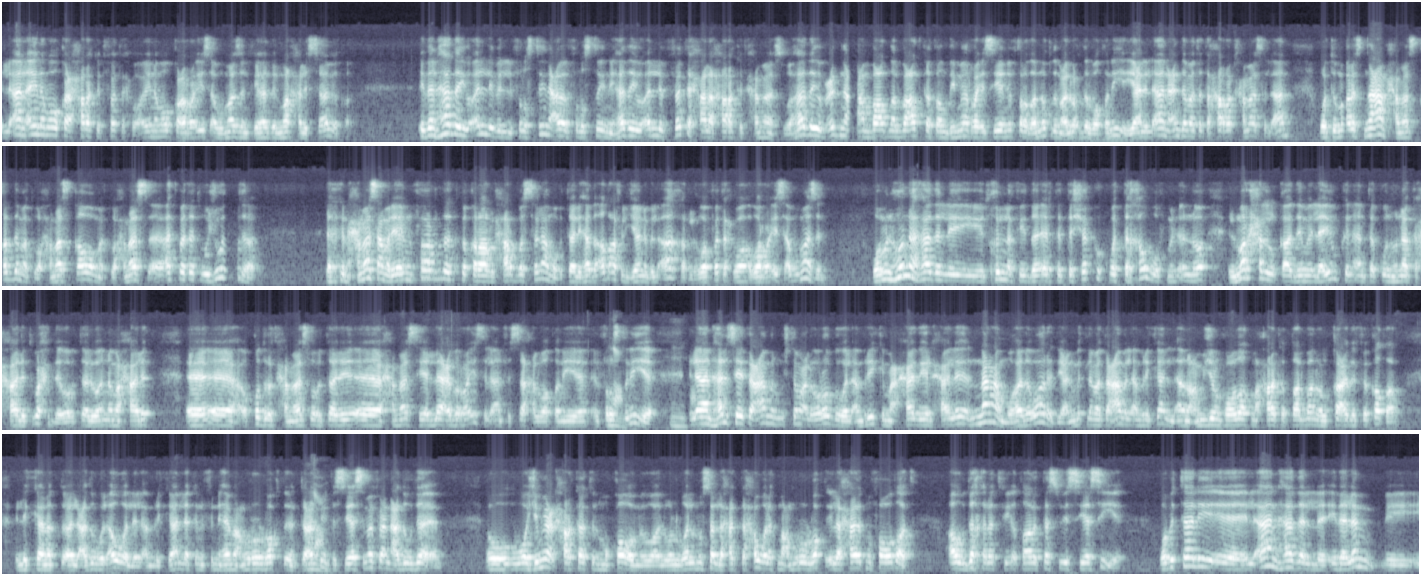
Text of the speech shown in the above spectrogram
الآن أين موقع حركة فتح؟ وأين موقع الرئيس أبو مازن في هذه المرحلة السابقة؟ إذا هذا يؤلب الفلسطيني على الفلسطيني هذا يؤلب فتح على حركة حماس وهذا يبعدنا عن بعضنا البعض كتنظيمين رئيسيين. يفترض أن نقدم على الوحدة الوطنية. يعني الآن عندما تتحرك حماس الآن وتمارس نعم حماس قدمت وحماس قاومت وحماس أثبتت وجودها. لكن حماس عمليا انفردت بقرار الحرب والسلام وبالتالي هذا أضعف الجانب الآخر اللي هو فتح والرئيس أبو مازن. ومن هنا هذا اللي يدخلنا في دائرة التشكك والتخوف من أنه المرحلة القادمة لا يمكن أن تكون هناك حالة وحدة وبالتالي وإنما حالة آه، آه، قدرة حماس وبالتالي آه، حماس هي اللاعب الرئيسي الآن في الساحة الوطنية الفلسطينية نعم. الآن هل سيتعامل المجتمع الأوروبي والأمريكي مع هذه الحالة؟ نعم وهذا وارد يعني مثل ما تعامل الأمريكان الآن وعم يجروا مفاوضات مع حركة طالبان والقاعدة في قطر اللي كانت العدو الأول للأمريكان لكن في النهاية مع مرور الوقت أنت عارفين نعم. في السياسة ما في عندنا عدو دائم وجميع الحركات المقاومة والمسلحة تحولت مع مرور الوقت إلى حالة مفاوضات أو دخلت في إطار التسوية السياسية وبالتالي آه، الآن هذا إذا لم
